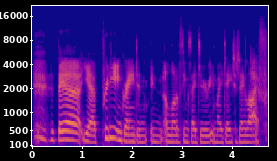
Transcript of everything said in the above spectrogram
they're yeah, pretty ingrained in in a lot of things I do in my day-to-day life.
